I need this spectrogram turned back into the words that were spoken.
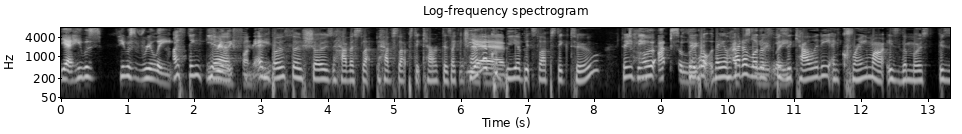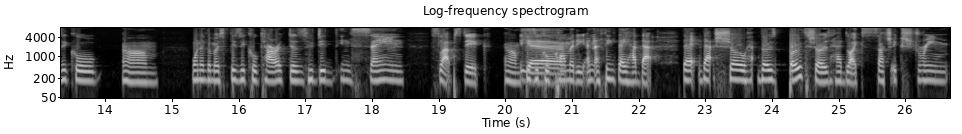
Yeah, he was. He was really. I think yeah, really funny. and both those shows have a slap have slapstick characters. Like Chandler Yeah. could be a bit slapstick too. Don't you think? oh, They, absolutely. were, they had a lot of physicality, and Kramer is the most physical, um, one of the most physical characters who did insane slapstick, um, physical Yeah. comedy, and I think they had that. That that show, those both shows had like such extreme,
